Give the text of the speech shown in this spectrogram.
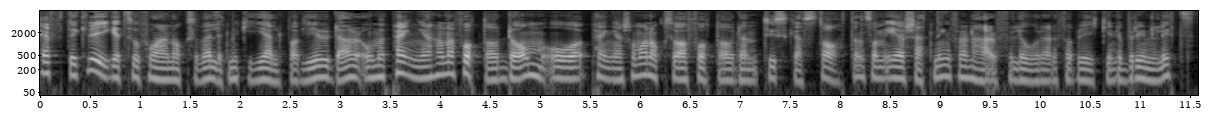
Efter kriget så får han också väldigt mycket hjälp av judar och med pengar han har fått av dem och pengar som han också har fått av den tyska staten som ersättning för den här förlorade fabriken i Brynlitz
